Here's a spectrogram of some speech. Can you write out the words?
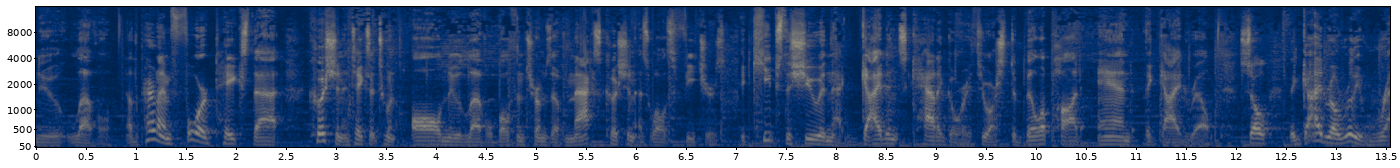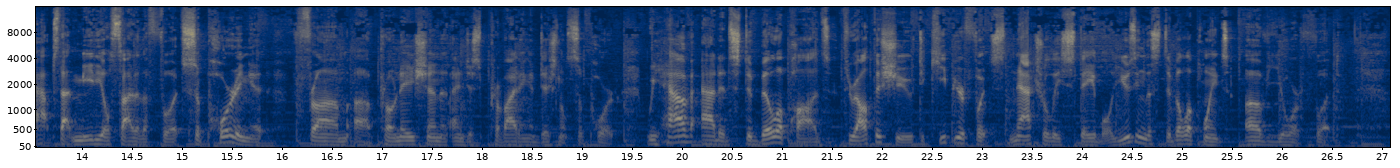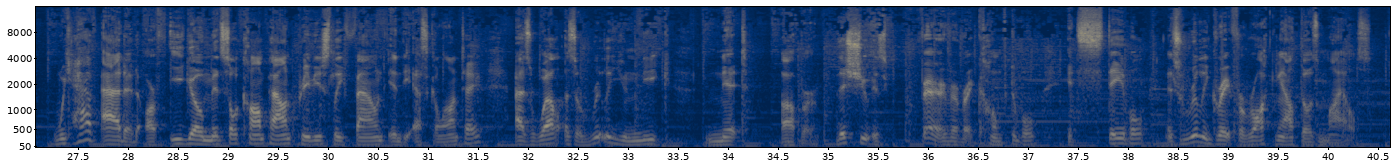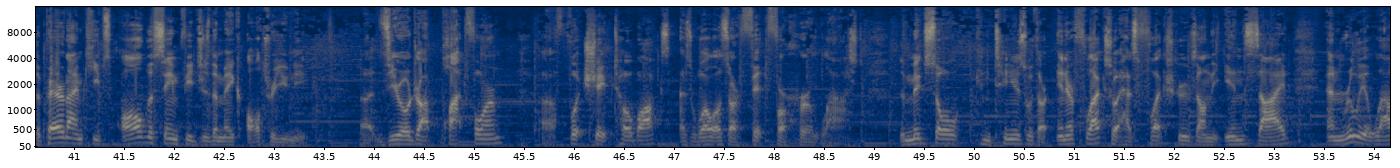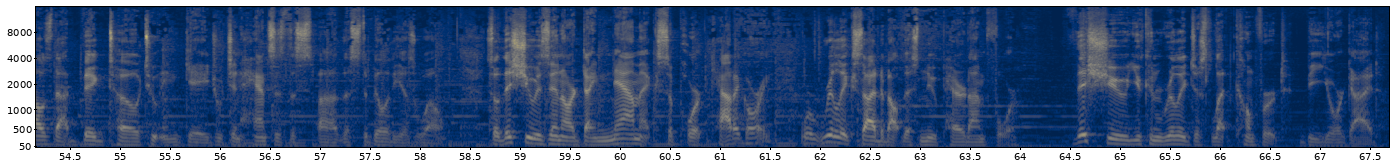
new level. Now the Paradigm 4 takes that cushion and takes it to an all new level, both in terms of max cushion as well as features. It keeps the shoe in that guidance category through our StabiliPod and the guide rail. So the guide rail really wraps that medial side of the foot, supporting it from uh, pronation and just providing additional support. We have added StabiliPods throughout the shoe to keep your foot naturally stable using the StabiliPoints of your foot. We have added our Ego midsole compound previously found in the Escalante, as well as a really unique knit upper. This shoe is very, very, very comfortable. It's stable. It's really great for rocking out those miles. The Paradigm keeps all the same features that make Altra unique. Uh, zero drop platform, uh, foot shaped toe box, as well as our fit for her last. The midsole continues with our inner flex, so it has flex grooves on the inside and really allows that big toe to engage, which enhances the, uh, the stability as well. So this shoe is in our dynamic support category. We're really excited about this new Paradigm 4. This shoe, you can really just let comfort be your guide.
